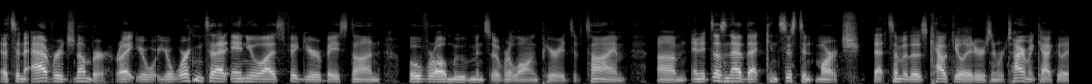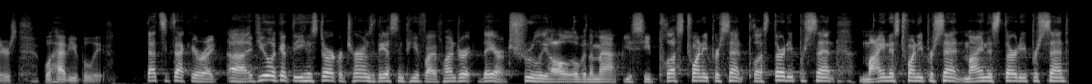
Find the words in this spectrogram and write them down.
that's an average number, right? You're you're working to that annualized figure based on overall movements over long periods of time, um, and it doesn't have that consistent march that some of those calculators and retirement calculators will have you believe. That's exactly right. Uh, if you look at the historic returns of the S&P 500, they are truly all over the map. You see plus 20%, plus 30%, minus 20%, minus 30%.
